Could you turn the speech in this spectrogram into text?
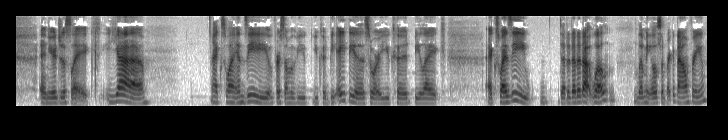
and you're just like, yeah, X, Y, and Z. For some of you, you could be atheists or you could be like X, Y, Z, da da da da da. Well, let me also break it down for you.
